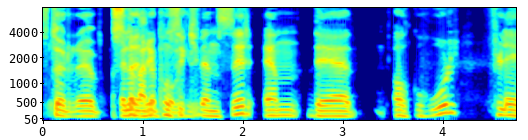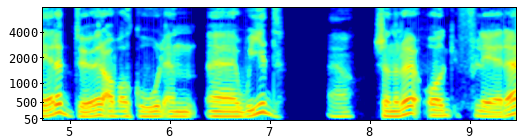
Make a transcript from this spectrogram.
Større eller større konsekvenser enn det alkohol Flere dør av alkohol enn eh, weed, ja. skjønner du? Og flere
